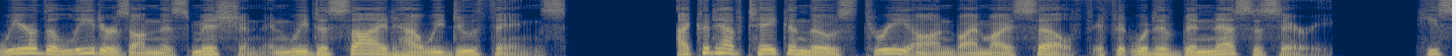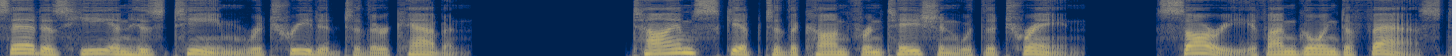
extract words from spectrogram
We are the leaders on this mission and we decide how we do things. I could have taken those three on by myself if it would have been necessary, he said as he and his team retreated to their cabin. Time skipped to the confrontation with the train. Sorry if I'm going too fast,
